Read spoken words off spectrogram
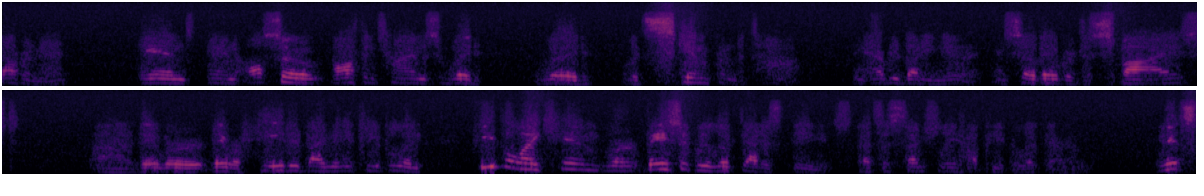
government and, and also oftentimes would, would, would skim from the top, and everybody knew it. And so they were despised. Uh, they, were, they were hated by many people, and people like him were basically looked at as thieves. That's essentially how people looked at him. And it's,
